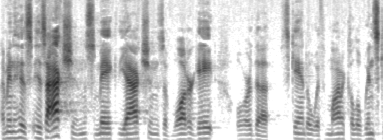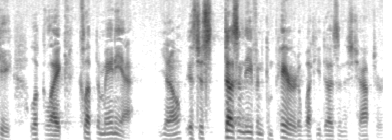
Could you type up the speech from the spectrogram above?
I mean, his, his actions make the actions of Watergate or the scandal with Monica Lewinsky look like kleptomania. You know, it just doesn't even compare to what he does in this chapter.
